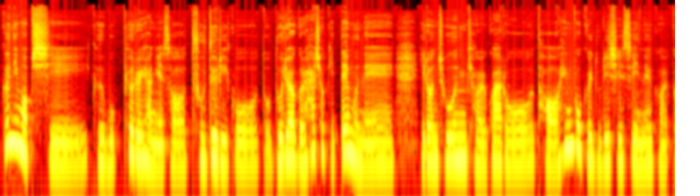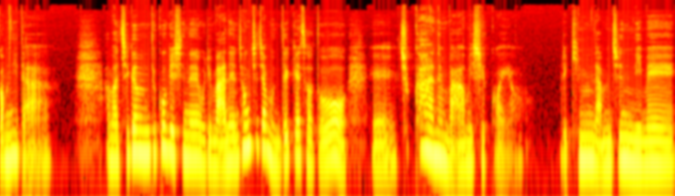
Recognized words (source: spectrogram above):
끊임없이 그 목표를 향해서 두드리고 또 노력을 하셨기 때문에 이런 좋은 결과로 더 행복을 누리실 수 있는 걸 겁니다. 아마 지금 듣고 계시는 우리 많은 청취자분들께서도 예, 축하하는 마음이실 거예요. 우리 김남준님의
